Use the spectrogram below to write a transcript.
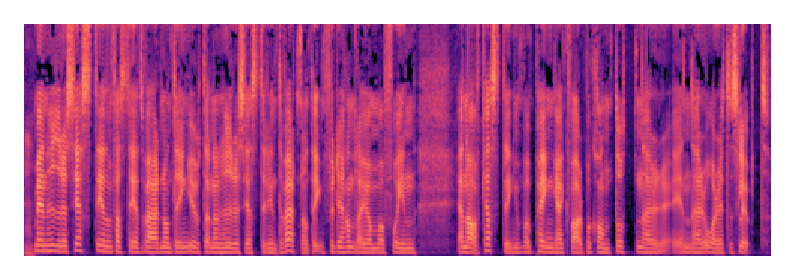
Mm. Men en hyresgäst är en fastighet värd någonting, utan en hyresgäst är det inte värt någonting. För det handlar ju om att få in en avkastning, pengar kvar på kontot när, när året är slut.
